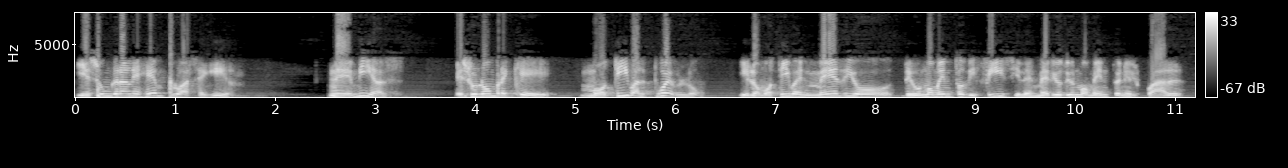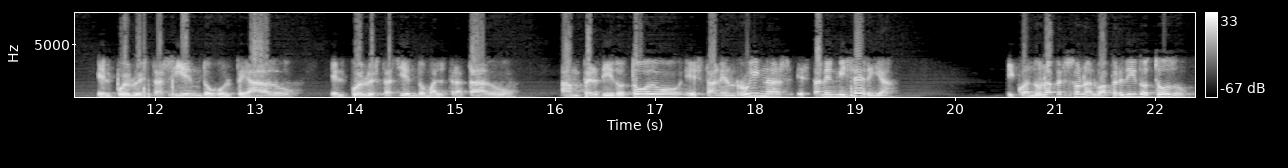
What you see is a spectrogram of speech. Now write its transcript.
y es un gran ejemplo a seguir. Nehemías es un hombre que motiva al pueblo y lo motiva en medio de un momento difícil, en medio de un momento en el cual el pueblo está siendo golpeado, el pueblo está siendo maltratado, han perdido todo, están en ruinas, están en miseria. Y cuando una persona lo ha perdido todo,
